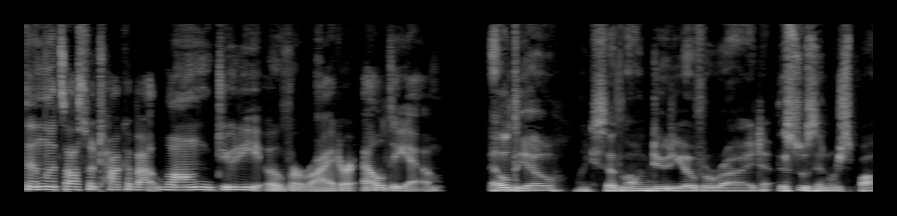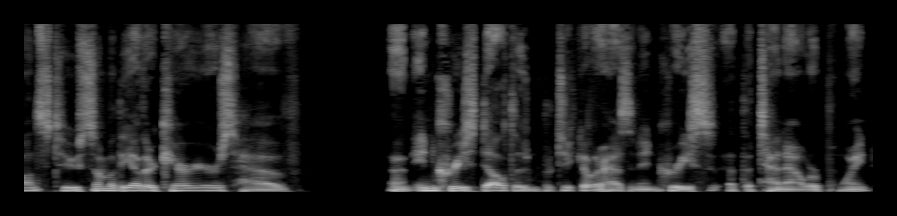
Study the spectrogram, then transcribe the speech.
Then let's also talk about long duty override or LDO. LDO, like I said, long duty override. This was in response to some of the other carriers have an increased Delta in particular has an increase at the 10 hour point.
